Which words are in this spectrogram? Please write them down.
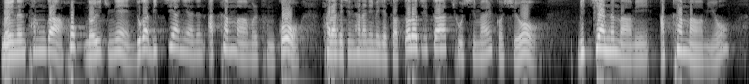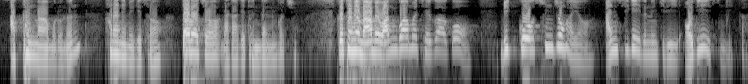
너희는 삼가 혹 너희 중에 누가 믿지 아니하는 악한 마음을 품고 살아계신 하나님에게서 떨어질까 조심할 것이요. 믿지 않는 마음이 악한 마음이요. 악한 마음으로는 하나님에게서 떨어져 나가게 된다는 거죠. 그렇다면 마음의 완고함을 제거하고 믿고 순종하여 안식에 이르는 길이 어디에 있습니까?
